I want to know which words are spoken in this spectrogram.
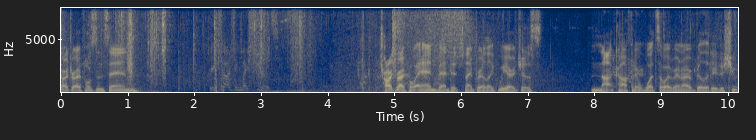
Charge rifle's insane. Recharging my shields. Charge rifle and vantage sniper. Like we are just not confident whatsoever in our ability to shoot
